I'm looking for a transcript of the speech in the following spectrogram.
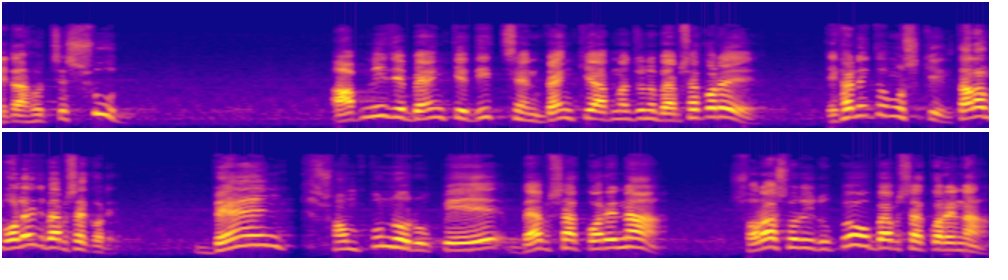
এটা হচ্ছে সুদ। আপনি যে ব্যাংকে দিচ্ছেন, ব্যাংকে আপনার জন্য ব্যবসা করে? এখানেই তো মুশকিল। তারা বলে যে ব্যবসা করে। ব্যাংক সম্পূর্ণরূপে ব্যবসা করে না। সরাসরি রূপেও ব্যবসা করে না।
